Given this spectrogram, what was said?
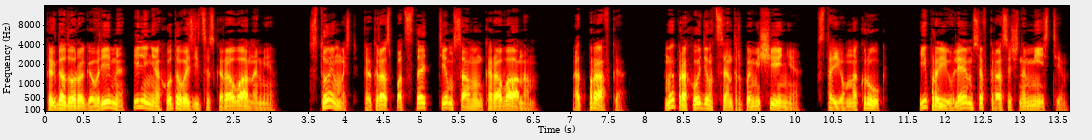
когда дорого время или неохота возиться с караванами. Стоимость как раз под стать тем самым караванам. Отправка. Мы проходим в центр помещения, встаем на круг и проявляемся в красочном месте.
